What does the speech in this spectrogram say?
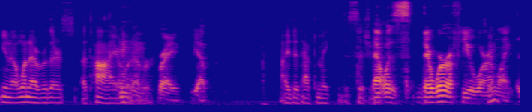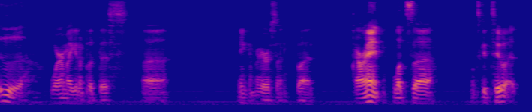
you know, whenever there's a tie or whatever, Right. Yep. I did have to make the decision. That was there were a few where I'm like, ugh, where am I going to put this uh, in comparison? But all right, let's uh, let's get to it.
